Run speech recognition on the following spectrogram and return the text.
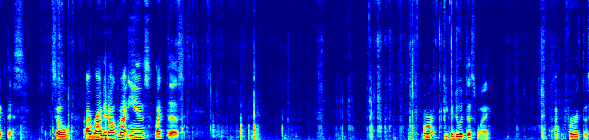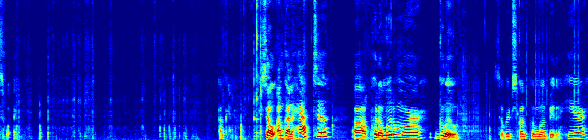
Like this. So I rounded off my ends like this. Or you can do it this way. I prefer it this way. Okay, so I'm going to have to uh, put a little more glue. So we're just going to put a little bit here,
